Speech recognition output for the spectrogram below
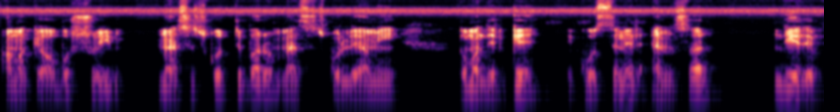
আমাকে অবশ্যই মেসেজ করতে পারো। মেসেজ করলে আমি তোমাদেরকে কোশ্চেনের অ্যান্সার দিয়ে দেব।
